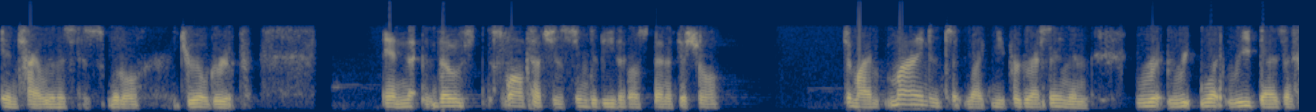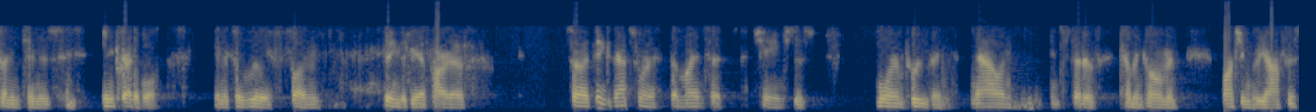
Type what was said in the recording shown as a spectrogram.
in Ty Loomis's little drill group. And those small touches seem to be the most beneficial to my mind and to like me progressing and re- re- what Reid does in Huntington is incredible, and it's a really fun thing to be a part of. So I think that's where the mindset changed is more improving now. And instead of coming home and watching The Office,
